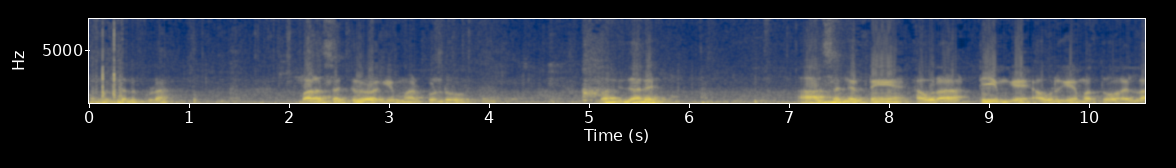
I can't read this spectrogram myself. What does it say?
ಸಂದರ್ಭದಲ್ಲೂ ಕೂಡ ಬಹಳ ಸಕ್ರಿಯವಾಗಿ ಮಾಡಿಕೊಂಡು ಬಂದಿದ್ದಾರೆ. ಸಂಘಟನೆ ಅವರ ಟೀಮ್ಗೆ, ಅವ್ರಿಗೆ ಮತ್ತು ಅವರೆಲ್ಲ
